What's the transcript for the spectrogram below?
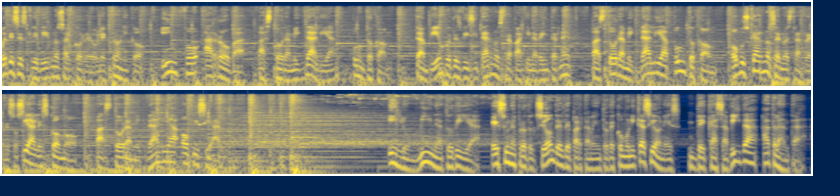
puedes escribirnos al correo electrónico info arroba pastoramigdalia.com. También puedes visitar nuestra página de internet pastoramigdalia.com o buscarnos en nuestras redes sociales como Pastora Migdalia Oficial. Ilumina tu día es una producción del Departamento de Comunicaciones de Casa Vida Atlanta.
